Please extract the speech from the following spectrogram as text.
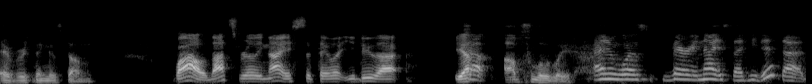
everything is done. Wow, that's really nice that they let you do that. Yeah, Yeah. absolutely. and it was very nice that he did that.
